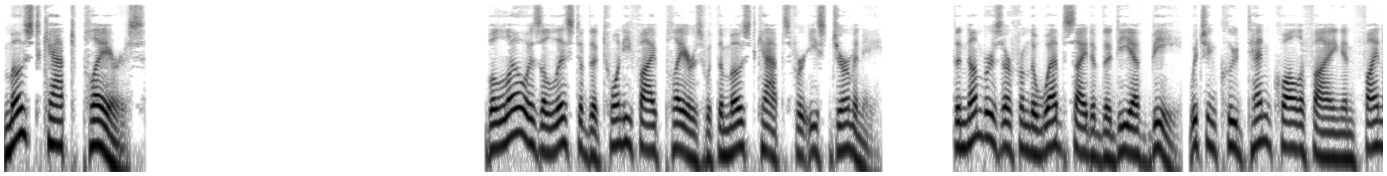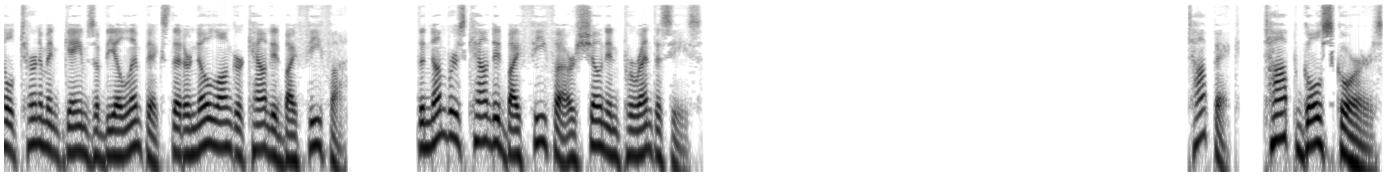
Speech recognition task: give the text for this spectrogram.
Most capped players. Below is a list of the 25 players with the most caps for East Germany. The numbers are from the website of the DFB, which include 10 qualifying and final tournament games of the Olympics that are no longer counted by FIFA. The numbers counted by FIFA are shown in parentheses. Top goalscorers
